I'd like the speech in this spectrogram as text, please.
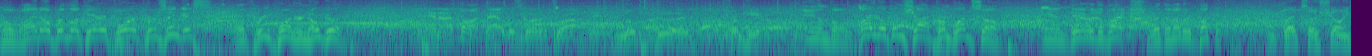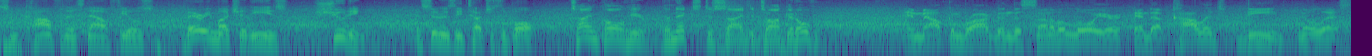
The wide open look here for Porzingis. A three-pointer, no good. And I thought that was going to drop. It looked good from here. And the wide open shot from Bledsoe. And there the Bucks with another bucket. And Bledsoe showing some confidence now feels very much at ease shooting as soon as he touches the ball. Time call here. The Knicks decide to talk it over. And Malcolm Brogdon, the son of a lawyer and a college dean, no less.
